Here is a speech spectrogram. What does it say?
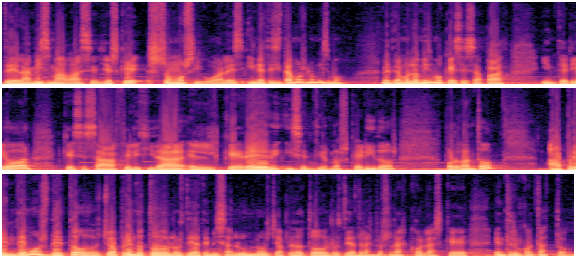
de la misma base y es que somos iguales y necesitamos lo mismo. Necesitamos lo mismo que es esa paz interior, que es esa felicidad, el querer y sentirnos queridos. Por lo tanto, aprendemos de todo. Yo aprendo todos los días de mis alumnos, yo aprendo todos los días de las personas con las que entro en contacto,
